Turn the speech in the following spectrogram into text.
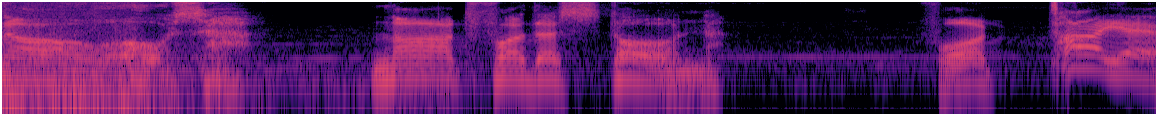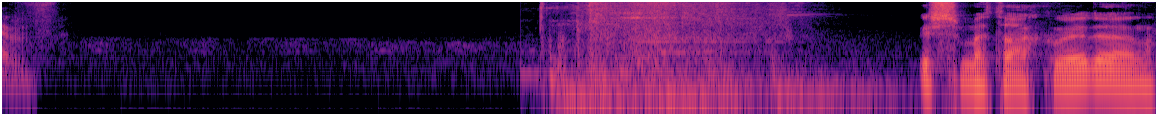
No, Osa. Not for the stone. For Tayev! Jsme takový jeden.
